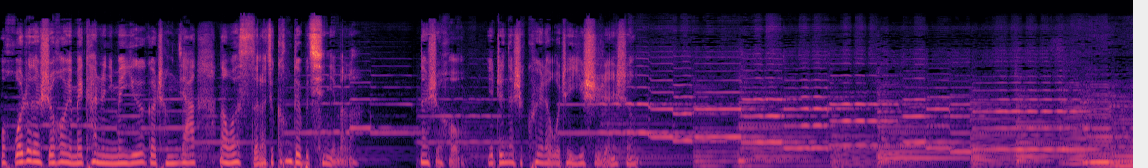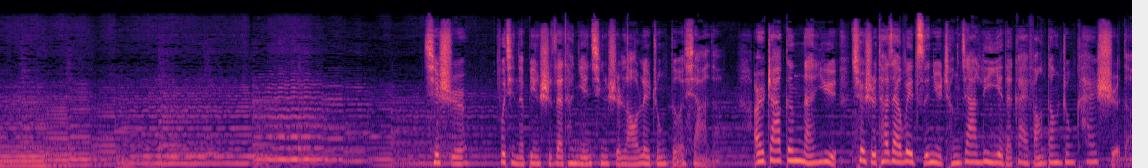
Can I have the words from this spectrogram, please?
我活着的时候也没看着你们一个个成家，那我死了就更对不起你们了。那时候也真的是亏了我这一世人生。其实，父亲的病是在他年轻时劳累中得下的，而扎根难愈却是他在为子女成家立业的盖房当中开始的。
